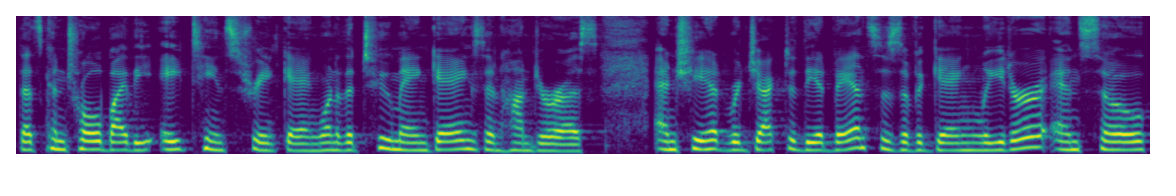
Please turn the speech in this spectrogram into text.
that's controlled by the 18th Street Gang, one of the two main gangs in Honduras. And she had rejected the advances of a gang leader. And so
